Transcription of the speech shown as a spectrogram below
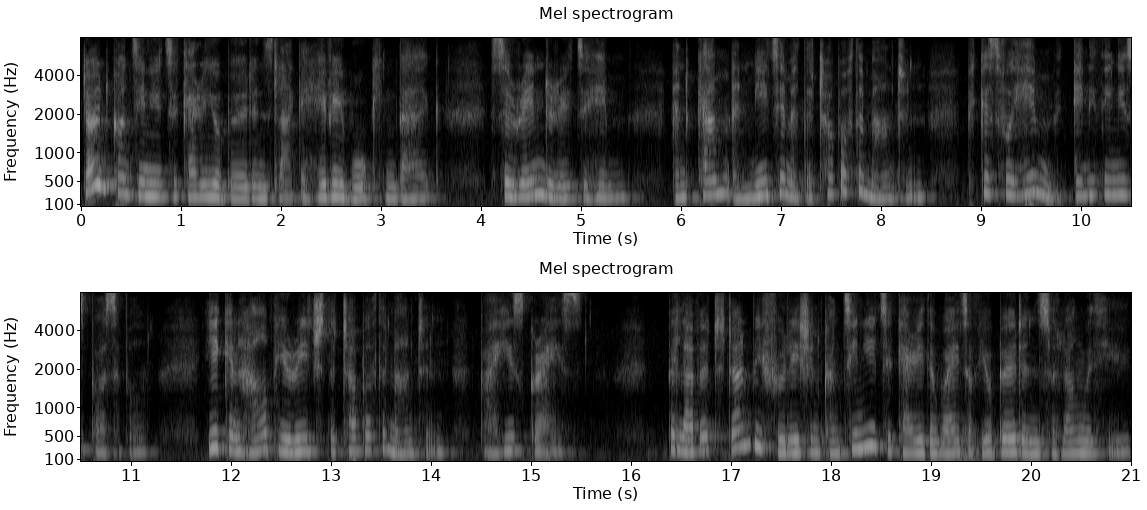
don't continue to carry your burdens like a heavy walking bag. Surrender it to Him and come and meet him at the top of the mountain because for him anything is possible. He can help you reach the top of the mountain by his grace. Beloved, don't be foolish and continue to carry the weight of your burdens along with you.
